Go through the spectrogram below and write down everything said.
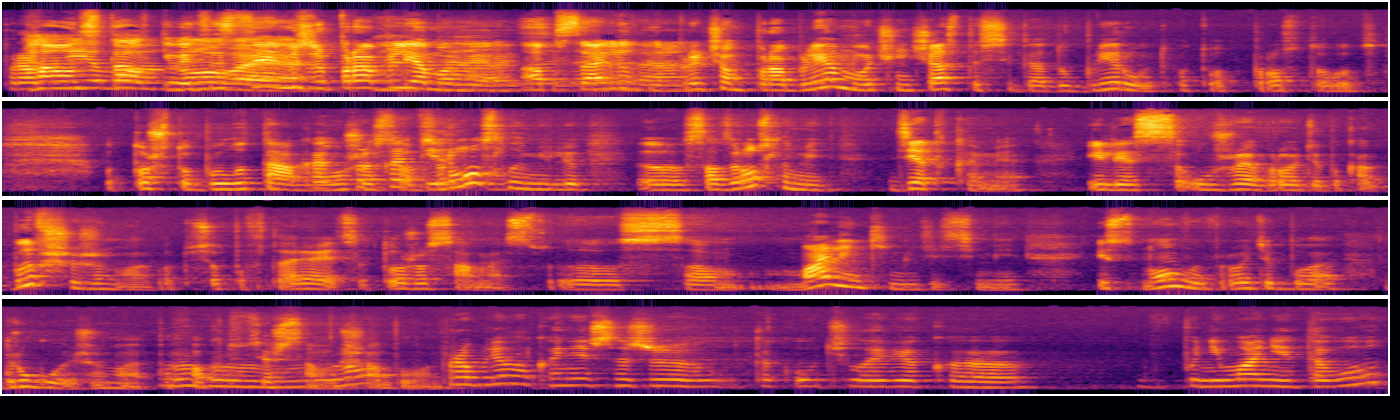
Проблема а он сталкивается новая. с теми же проблемами. Да, Абсолютно. Да. Причем проблемы очень часто себя дублируют. Вот, вот просто вот, вот то, что было там, как но уже со взрослыми, э, со взрослыми детками. Или с уже вроде бы как бывшей женой, вот все повторяется, то же самое с, э, с маленькими детьми и с новой вроде бы другой женой, по факту те же самые Ну, шаблоны. Проблема, конечно же, такого человека в понимании того,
